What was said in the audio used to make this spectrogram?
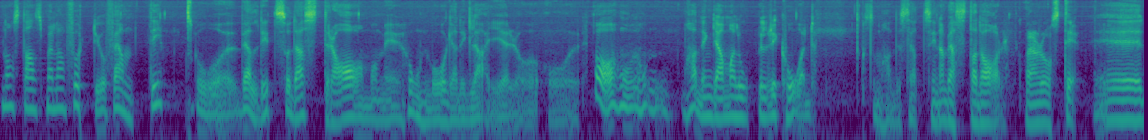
någonstans mellan 40 och 50. Och väldigt sådär stram och med hornbågade glajer. Och, och, ja, hon, hon hade en gammal Opel Rekord som hade sett sina bästa dagar. Var den rostig? Eh,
